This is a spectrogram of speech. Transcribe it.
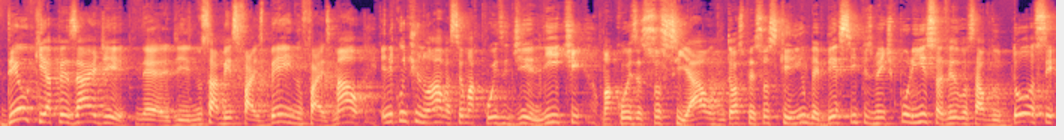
Deu que, apesar de, né, de não saber se faz bem, não faz mal, ele continuava a ser uma coisa de elite, uma coisa social. Então as pessoas queriam beber simplesmente por isso. Às vezes gostavam do doce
